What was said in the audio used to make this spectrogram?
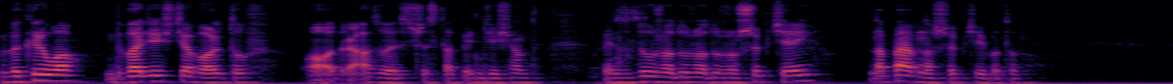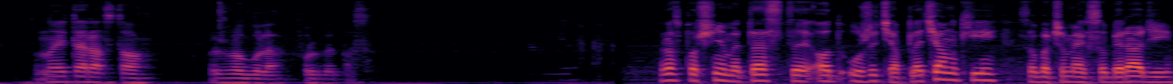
wykryło 20 V od razu jest 350, więc dużo, dużo, dużo szybciej. Na pewno szybciej, bo to. No i teraz to już w ogóle full wypas. Rozpoczniemy testy od użycia plecionki. Zobaczymy, jak sobie radzi.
